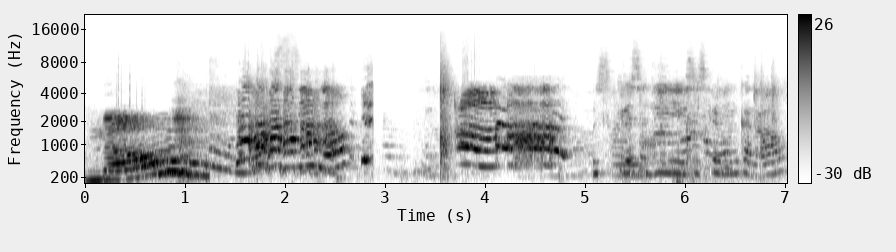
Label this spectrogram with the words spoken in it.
Não! não! Ah! Não se esqueça de se inscrever no canal.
